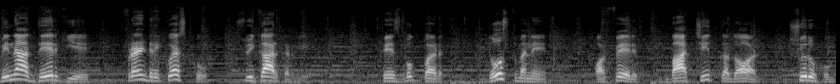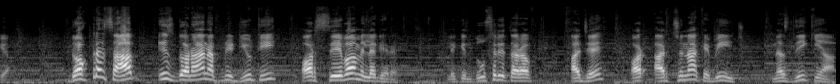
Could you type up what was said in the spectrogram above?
बिना देर किए फ्रेंड रिक्वेस्ट को स्वीकार कर लिया। फेसबुक पर दोस्त बने और फिर बातचीत का दौर शुरू हो गया। डॉक्टर साहब इस दौरान अपनी ड्यूटी और सेवा में लगे रहे, लेकिन दूसरी तरफ़ अजय और अर्चना के बीच नजदीकियाँ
